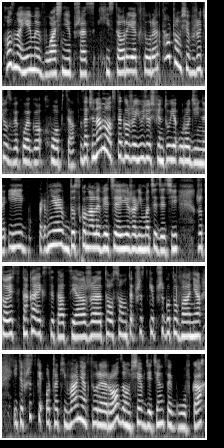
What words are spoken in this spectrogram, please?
poznajemy właśnie przez historie, które toczą się w życiu zwykłego chłopca. Zaczynamy od tego, że Juzio świętuje urodziny i pewnie doskonale wiecie, jeżeli macie dzieci, że to jest taka ekscytacja, że to są te wszystkie przygotowania i te wszystkie oczekiwania, które rodzą się w dziecięcych główkach,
